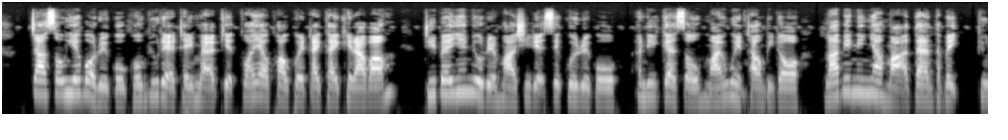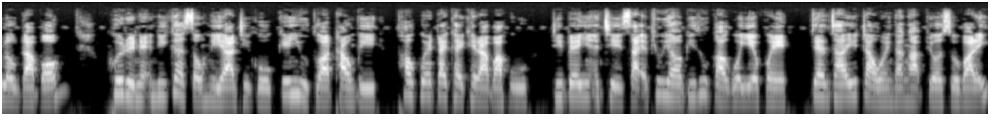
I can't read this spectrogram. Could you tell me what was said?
။ကြာဆုံးရဲဘော်တွေကိုဂုဏ်ပြုတဲ့အထိမ်းအမှတ်အဖြစ်သွားရောက်ဖောက်ခွဲတိုက်ခိုက်ခဲ့တာပါ။ ဒီပဲရင်မြို့တွင်မှရှိတဲ့စစ်ခွေးတွေကိုအနီးကပ်ဆုံးမိုင်းဝင်ထောင်ပြီးတော့လာပြင်းညမှာအတန်တပိတ်ပြုလုပ်တာပေါ့ခွေးတွေနဲ့အနီးကပ်ဆုံးနေရာအထိကိုကင်းယူသွားထောင်ပြီးဖောက်ခွဲတိုက်ခိုက်ခဲ့တာပါဟုဒီပဲရင်အခြေဆိုင်အဖြူရောင်ပြည်သူ့ကာကွယ်ရေးအဖွဲ့ပြန်ကြားရေးတာဝန်ခံကပြောဆိုပါတယ်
